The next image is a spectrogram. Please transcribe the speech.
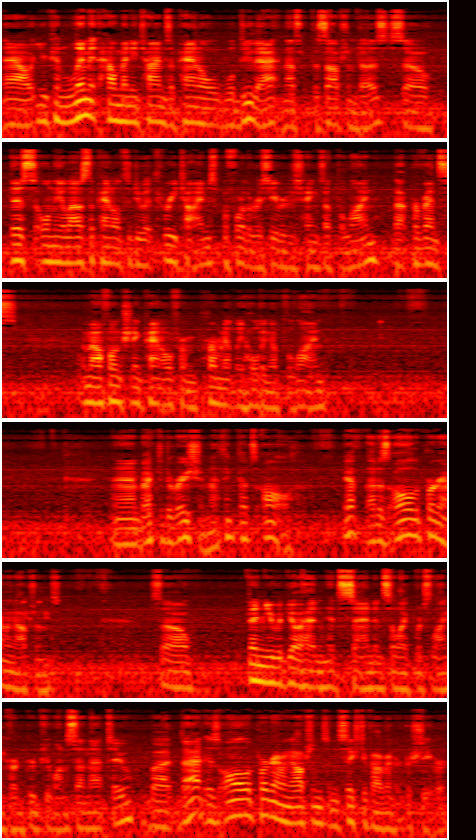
Now, you can limit how many times a panel will do that, and that's what this option does. So this only allows the panel to do it three times before the receiver just hangs up the line. That prevents a malfunctioning panel from permanently holding up the line. And back to duration, I think that's all. Yep, that is all the programming options. So then you would go ahead and hit send and select which line card group you want to send that to. But that is all the programming options in 6500 receiver.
